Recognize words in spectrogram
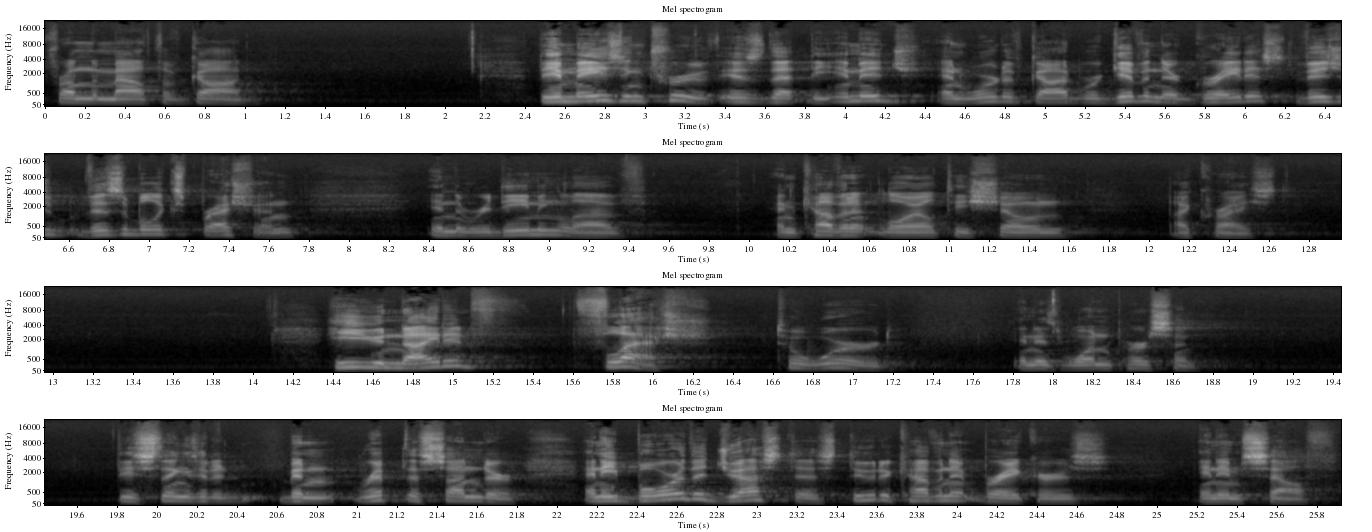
from the mouth of God. The amazing truth is that the image and word of God were given their greatest visible expression in the redeeming love and covenant loyalty shown by Christ. He united flesh to word in his one person these things that had been ripped asunder, and he bore the justice due to covenant breakers in himself.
